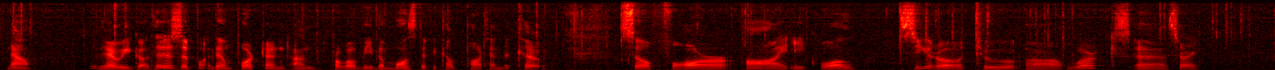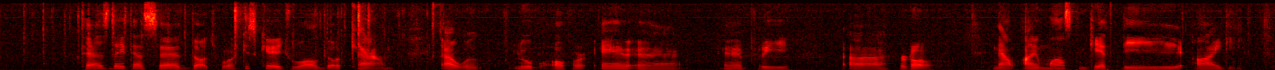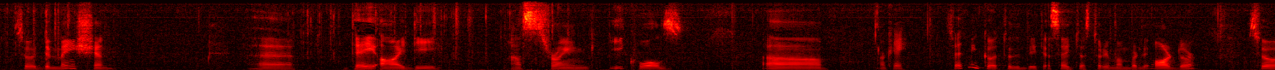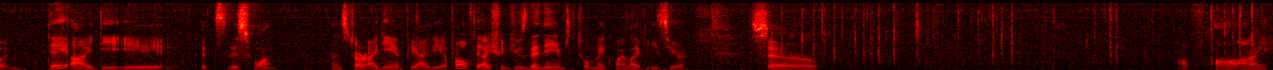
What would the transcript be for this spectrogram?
Now there we go. This is the important and probably the most difficult part in the code. So for i equal 0 to uh, works uh, sorry test data set dot work schedule dot count I will loop over uh, every uh, row. Now I must get the ID so dimension uh, day ID as string equals uh, okay so let me go to the data set just to remember the order. So day ID it's this one and store ID and PID probably I should use the names. It will make my life easier. So of i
